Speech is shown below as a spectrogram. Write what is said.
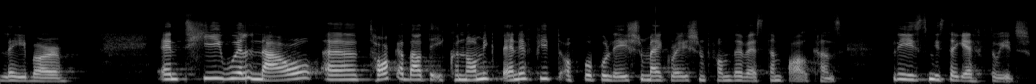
Labor. And he will now uh, talk about the economic benefit of population migration from the Western Balkans. Please, Mr. Jevtović.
